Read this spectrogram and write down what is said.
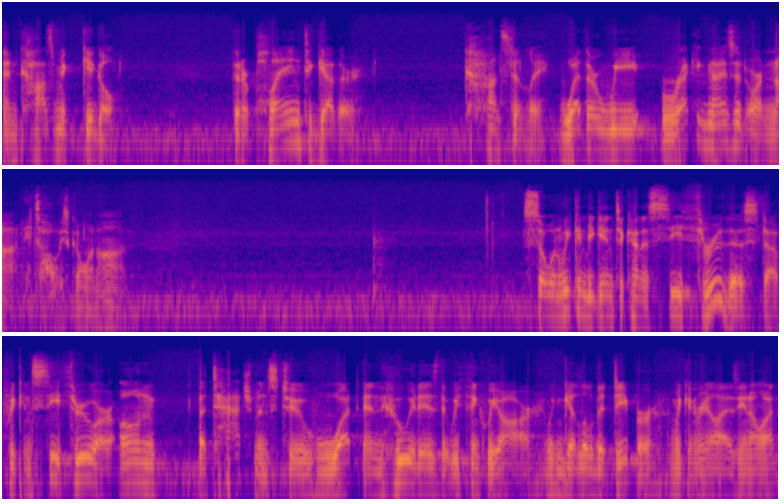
and cosmic giggle that are playing together constantly. Whether we recognize it or not, it's always going on. So when we can begin to kind of see through this stuff, we can see through our own attachments to what and who it is that we think we are. We can get a little bit deeper and we can realize, you know what?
